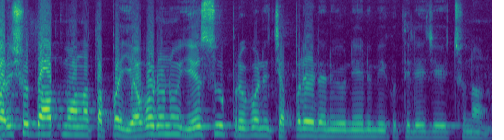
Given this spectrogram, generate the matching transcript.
పరిశుద్ధాత్మ వలన తప్ప ఎవడును యేసు ప్రభుని చెప్పలేడని నేను మీకు తెలియజేయుచున్నాను.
